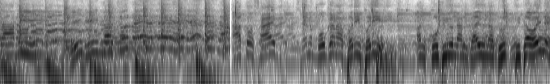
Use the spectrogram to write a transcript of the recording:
કાની ઢીંઢી નજરે તો સાહેબ જેને બોગણા ભરી ભરી અને કુંઢીઓના ને ગાયોના દૂધ પીધા હોય ને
